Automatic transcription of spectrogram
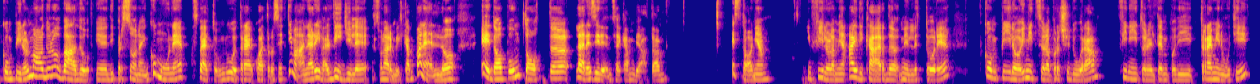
Compilo il modulo, vado, ehm, di persona in comune, aspetto un 2, 3, 4 settimane, arriva il vigile a suonarmi il campanello e dopo un tot la residenza è cambiata. Estonia. Infilo la mia ID card nel lettore, compilo inizio la procedura, finito nel tempo di 3 minuti,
